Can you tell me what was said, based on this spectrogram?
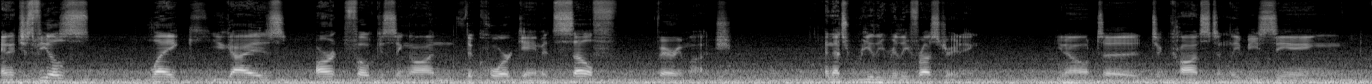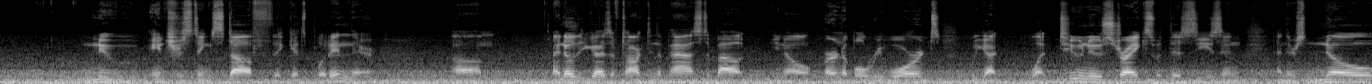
and it just feels like you guys aren't focusing on the core game itself very much. And that's really, really frustrating. You know, to to constantly be seeing new interesting stuff that gets put in there. Um, I know that you guys have talked in the past about, you know, earnable rewards. We got what two new strikes with this season, and there's no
